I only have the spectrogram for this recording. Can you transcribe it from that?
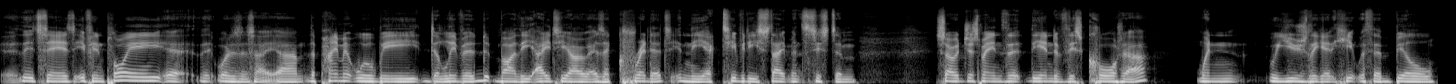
it says if employee uh, what does it say? Um, the payment will be delivered by the ATO as a credit in the activity statement system. So it just means that the end of this quarter, when we usually get hit with a bill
